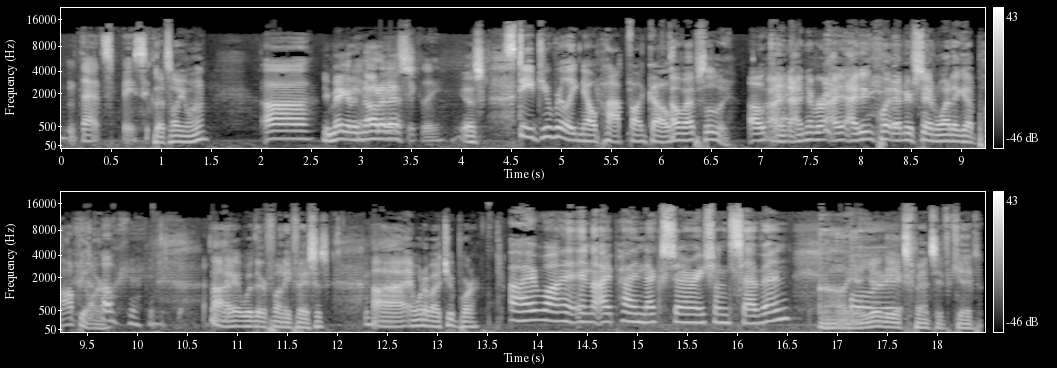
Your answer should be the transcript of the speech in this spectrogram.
that's basically. That's all you want? Uh, You making a yeah, note of this? basically. Yes. Steve, do you really know Pop Funko? Oh, absolutely. Okay. I, I never. I, I didn't quite understand why they got popular Okay. uh, with their funny faces. Uh, and what about you, Porter? I want an iPad Next Generation 7. Oh yeah, you're the expensive kid.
